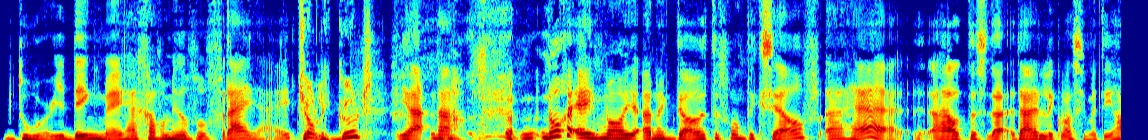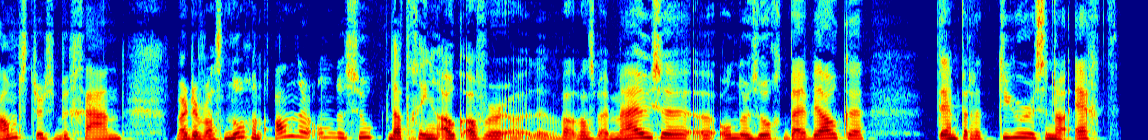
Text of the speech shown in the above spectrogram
doe er je ding mee. Hij gaf hem heel veel vrijheid. Jolly good. Ja, nou, nog een mooie anekdote vond ik zelf. Uh, hè, hij had dus duidelijk was hij met die hamsters begaan, maar er was nog een ander onderzoek. Dat ging ook over, wat was bij muizen onderzocht, bij welke temperatuur ze nou echt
